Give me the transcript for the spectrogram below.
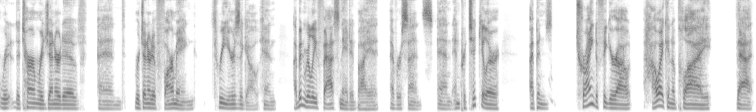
re- the term regenerative and regenerative farming three years ago, and I've been really fascinated by it ever since. And in particular, I've been trying to figure out how I can apply that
